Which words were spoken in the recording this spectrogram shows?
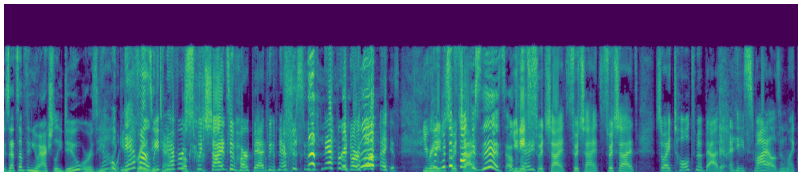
Is that something you actually do, or is he No, like never. We've town? never Okay. switched sides of our bed. We've never, we've never in our lives. You ready Like, to what switch the fuck sides? is this? Okay. You need to switch sides, switch sides, switch sides. So I told him about it and he smiles and I'm like,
